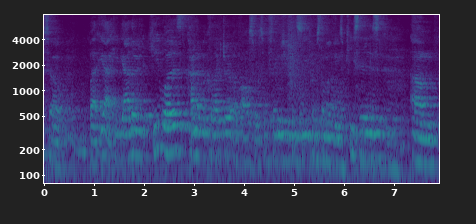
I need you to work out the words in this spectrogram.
So. But yeah, he gathered, he was kind of a collector of all sorts of things. You can see from some of these pieces. Um,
